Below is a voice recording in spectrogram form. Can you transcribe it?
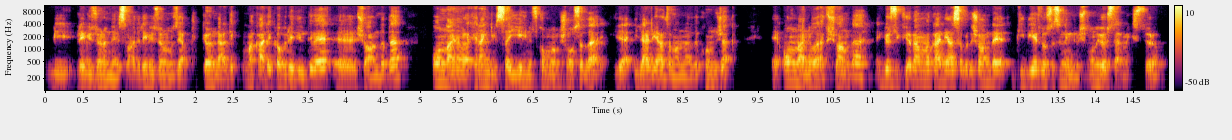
bir revizyon önerisi vardı. Revizyonumuzu yaptık, gönderdik. Makale kabul edildi ve e, şu anda da online olarak herhangi bir sayıya henüz konmamış olsa da ilerleyen zamanlarda konulacak e, online olarak şu anda gözüküyor. Ben makaleyi aslında burada şu anda PDF dosyasını indirmişim. Onu göstermek istiyorum.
